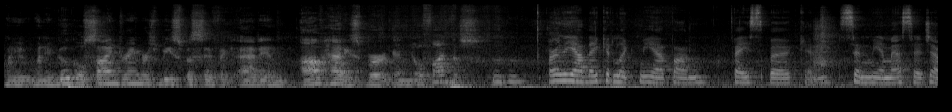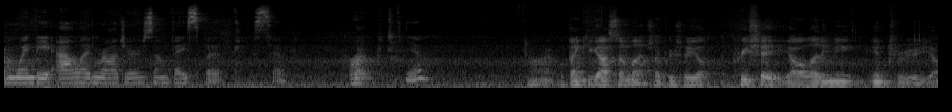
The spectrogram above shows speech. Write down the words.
when you when you Google Sign Dreamers, be specific. Add in of Hattiesburg, and you'll find us. hmm or yeah they could look me up on Facebook and send me a message. I'm Wendy Allen Rogers on Facebook. So Correct. yeah. All right. Well, thank you guys so much. I appreciate y'all, appreciate y'all letting me interview y'all.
